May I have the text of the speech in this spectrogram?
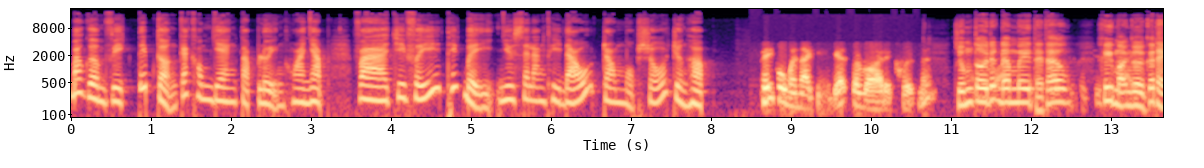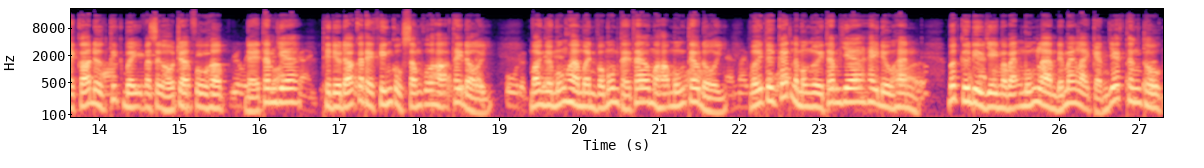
bao gồm việc tiếp cận các không gian tập luyện hòa nhập và chi phí thiết bị như xe lăn thi đấu trong một số trường hợp. Chúng tôi rất đam mê thể thao. Khi mọi người có thể có được thiết bị và sự hỗ trợ phù hợp để tham gia, thì điều đó có thể khiến cuộc sống của họ thay đổi. Mọi người muốn hòa mình vào môn thể thao mà họ muốn theo đuổi, với tư cách là một người tham gia hay điều hành. Bất cứ điều gì mà bạn muốn làm để mang lại cảm giác thân thuộc,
